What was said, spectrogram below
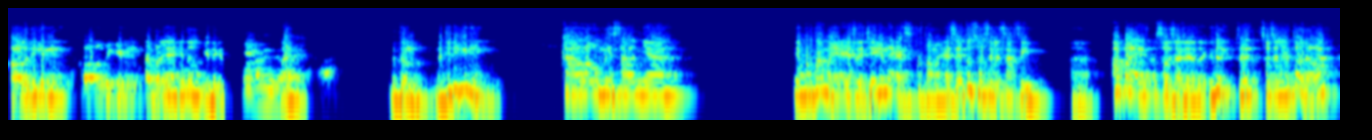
Kalau lu bikin kalau lu bikin tabelnya gitu gitu. gitu. Dua kali itu Nah, ya. Betul. Nah, jadi gini, kalau misalnya yang pertama ya SDC kan S pertama. S itu sosialisasi. Eh, apa ya sosialisasi? Itu sosialisasi itu adalah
